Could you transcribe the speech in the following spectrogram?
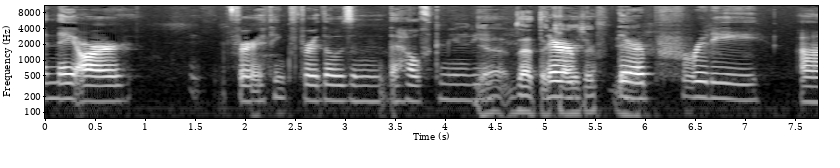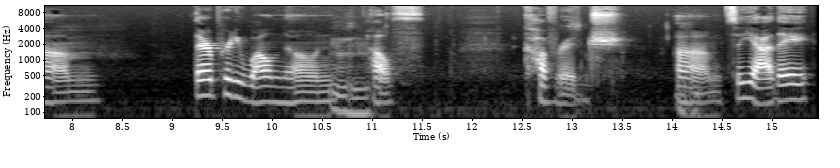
and they are for I think for those in the health community. Yeah, that the they're, Kaiser? Yeah. They're pretty. Um, they're pretty well known Mm-hmm. health coverage. Mm-hmm. Um, so yeah, they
